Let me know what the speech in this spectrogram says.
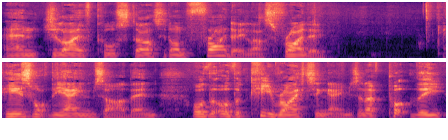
and July, of course, started on Friday, last Friday. Here's what the aims are then, or the, or the key writing aims, and I've put the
